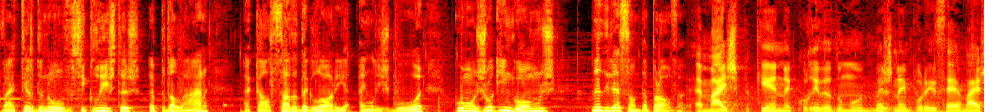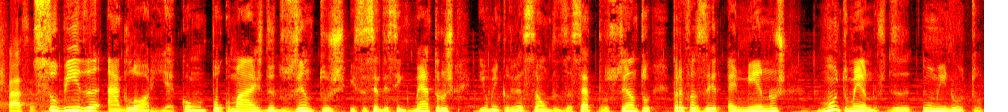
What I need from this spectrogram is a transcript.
vai ter de novo ciclistas a pedalar a Calçada da Glória em Lisboa com Joaquim Gomes na direção da prova. A mais pequena corrida do mundo, mas nem por isso é a mais fácil. Subida à Glória, com um pouco mais de 265 metros e uma inclinação de 17% para fazer em menos, muito menos de um minuto.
